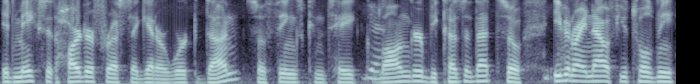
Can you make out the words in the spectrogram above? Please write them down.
it makes it harder for us to get our work done. So things can take Yeah. longer because of that. So even right now, if you told me,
